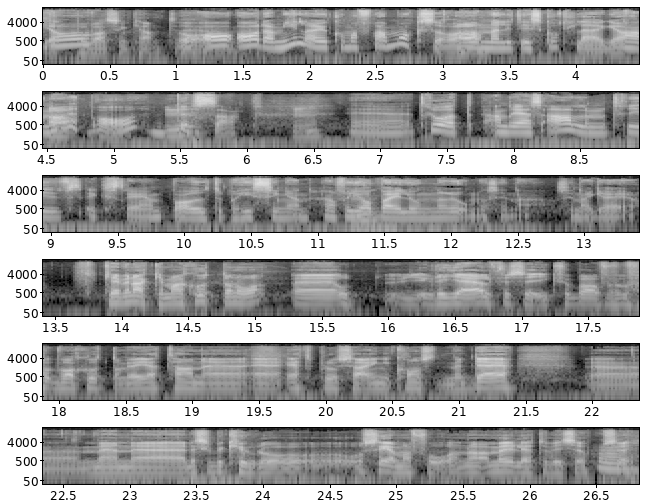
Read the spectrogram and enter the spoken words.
ja. på varsin kant. Och eh, Adam gillar ju att komma fram också och ja. hamna lite i skottläge och han ja. har rätt bra mm. bössa. Mm. Eh, tror att Andreas Alm trivs extremt bra ute på hissingen. Han får mm. jobba i lugn och ro med sina, sina grejer. Kevin Ackerman 17 år. Eh, och rejäl fysik för bara för att 17. Vi har gett han eh, eh, ett plus här, inget konstigt med det. Uh, men uh, det ska bli kul att, se om man får några möjligheter att visa upp mm. sig.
